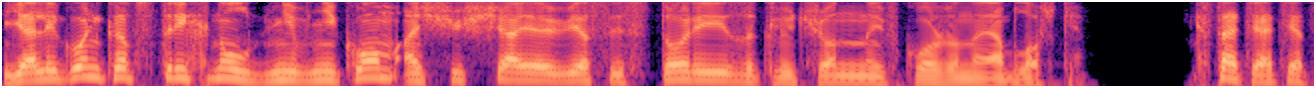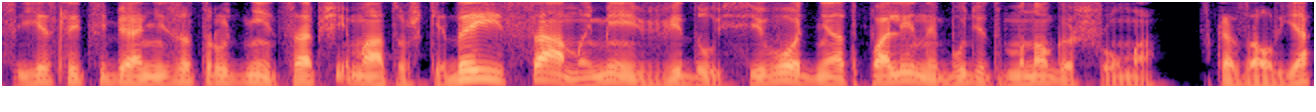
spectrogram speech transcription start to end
Я легонько встряхнул дневником, ощущая вес истории, заключенной в кожаной обложке. «Кстати, отец, если тебя не затруднит, сообщи матушке. Да и сам имей в виду, сегодня от Полины будет много шума», — сказал я,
